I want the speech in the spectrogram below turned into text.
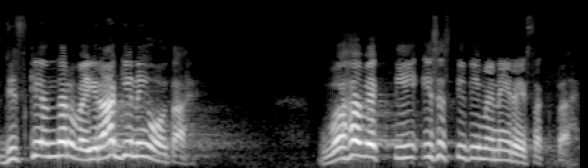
जिसके अंदर वैराग्य नहीं होता है वह व्यक्ति इस स्थिति में नहीं रह सकता है।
